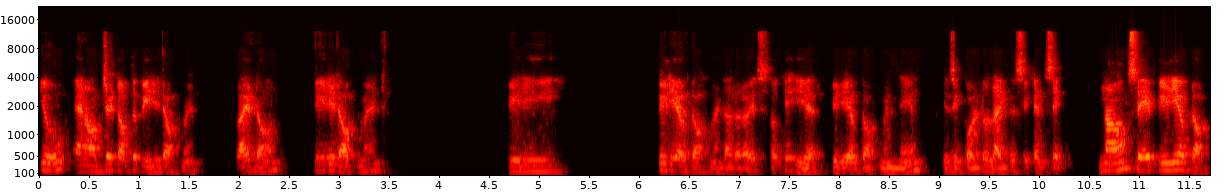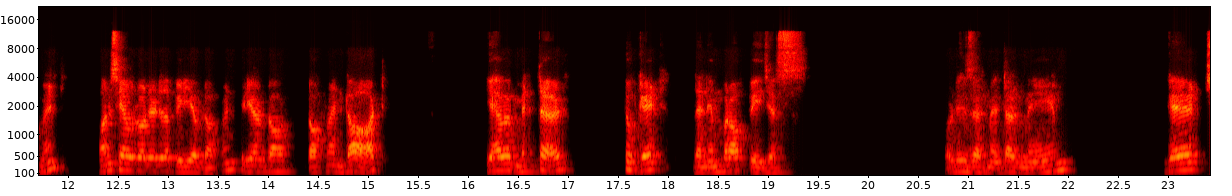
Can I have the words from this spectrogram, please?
you an object of the PD document. Write down PD document, PD, PDF document otherwise. Okay, here PDF document name is equal to like this, you can say. Now say PDF document. Once you have loaded the PDF document, PDF document dot, you have a method to get the number of pages. What is that method name? Get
